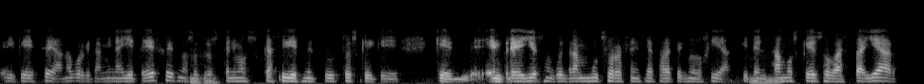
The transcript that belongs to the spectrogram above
el que sea, ¿no? Porque también hay ETFs. Nosotros tenemos casi 10.000 productos que, que, que, entre ellos se encuentran muchas referencias a la tecnología. Si pensamos que eso va a estallar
